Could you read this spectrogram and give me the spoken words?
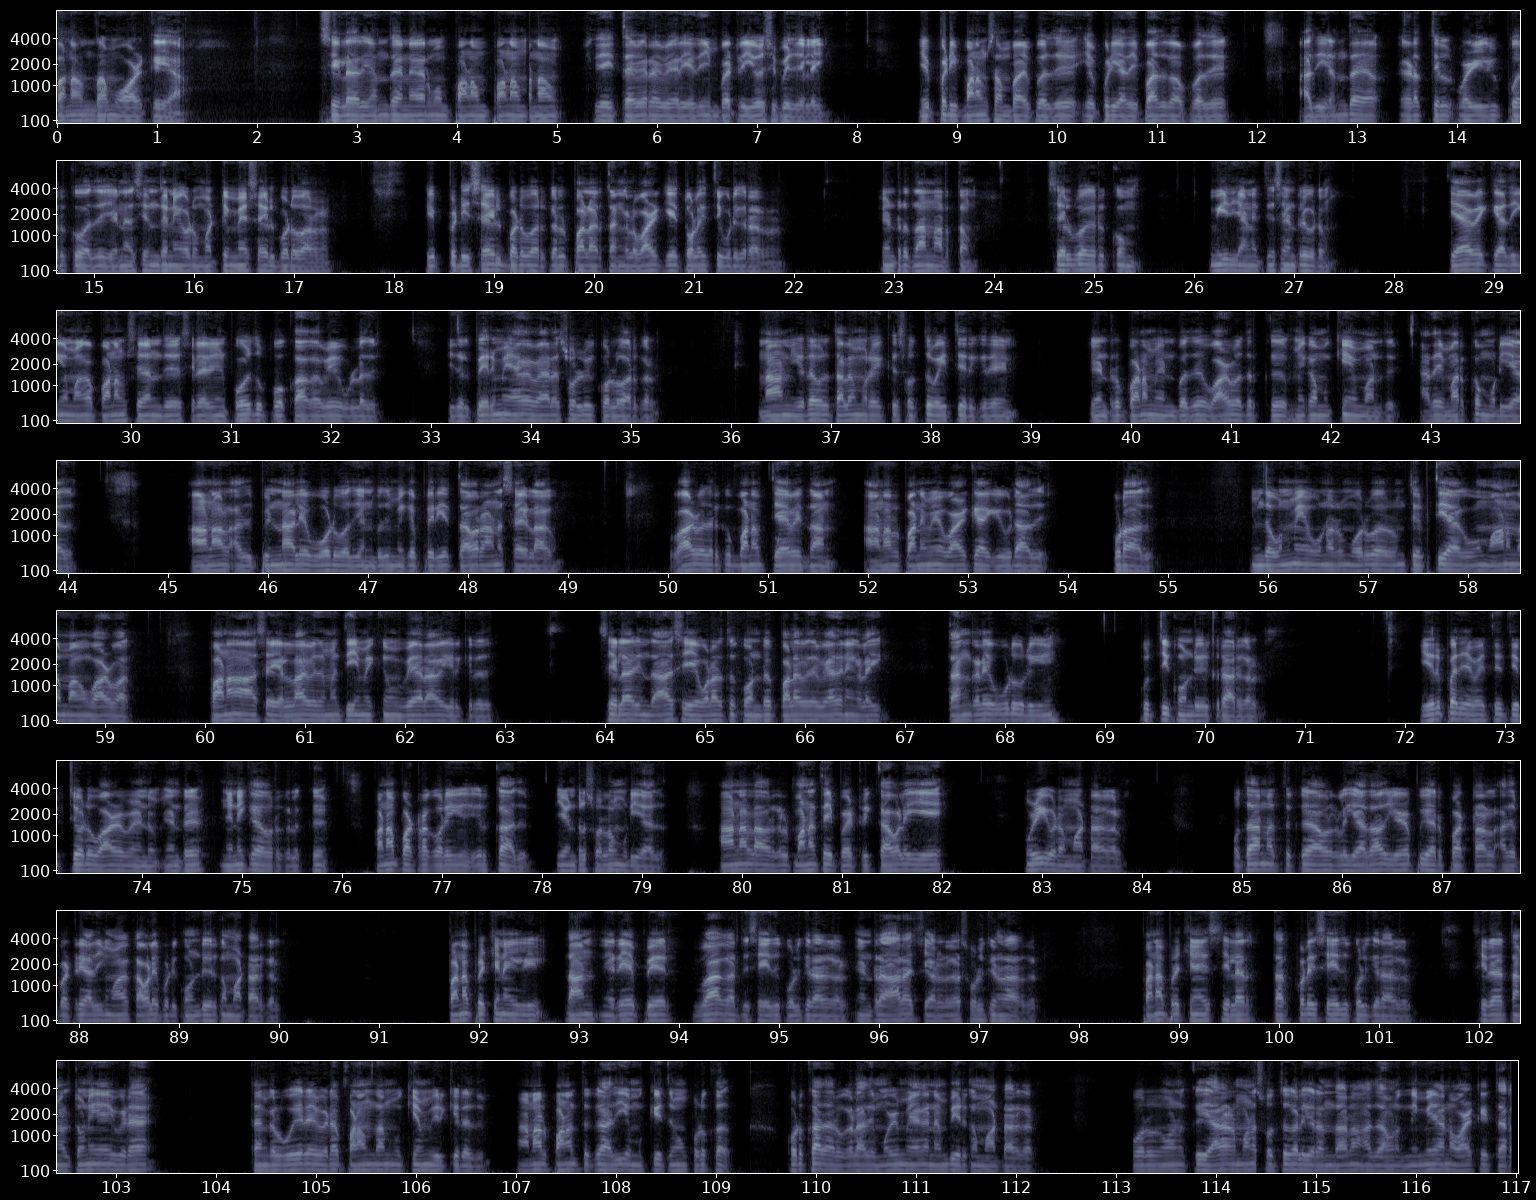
பணம்தான் வாழ்க்கையா? சிலர் எந்த நேரமும் பணம் பணம் பணம். இதை தவிர வேறு எதையும் பற்றி யோசிப்பதில்லை. எப்படி பணம் சம்பாதிப்பது? எப்படி அதை பாதுகாப்பது? அது எந்த இடத்தில் வழியில் பொறுக்குவது என சிந்தனையோடு மட்டுமே செயல்படுவார்கள். இப்படி செயல்படுபவர்கள் பலர் தங்கள் வாழ்க்கையை தொலைத்து விடுகிறார்கள் என்று தான் அர்த்தம். செல்வம் இருக்கும் மீதி அனைத்தும் சென்றுவிடும். தேவைக்கு அதிகமாக பணம் சேர்ந்து சிலரின் பொழுதுபோக்காகவே உள்ளது. இதில் பெருமையாக வேற சொல்லிக் கொள்வார்கள். நான் இருபது தலைமுறைக்கு சொத்து வைத்திருக்கிறேன் என்று பணம் என்பது வாழ்வதற்கு மிக முக்கியமானது. அதை மறக்க முடியாது. ஆனால் அது பின்னாலே ஓடுவது என்பது மிகப்பெரிய தவறான செயலாகும். வாழ்வதற்கு பணம் தேவைதான். ஆனால் பணமே வாழ்க்கையாகி விடாது கூடாது. இந்த உண்மையை உணரும் ஒருவரும் திருப்தியாகவும் ஆனந்தமாகவும் வாழ்வார். பண ஆசை எல்லா விதமான தீமைக்கும் வேறாக இருக்கிறது. சிலர் இந்த ஆசையை வளர்த்து கொண்டு பலவித வேதனைகளை தங்களே ஊடுருவி குத்தி கொண்டு இருக்கிறார்கள் இருப்பதை வைத்து திருப்தியோடு வாழ வேண்டும் என்று நினைக்கிறவர்களுக்கு பணப்பற்றாக்குறை இருக்காது என்று சொல்ல முடியாது. ஆனால் அவர்கள் பணத்தை பற்றி கவலையே மூழ்கிவிட மாட்டார்கள். உதாரணத்துக்கு அவர்களுக்கு ஏதாவது இழப்பு ஏற்பட்டால் அதை பற்றி அதிகமாக கவலைப்படி கொண்டு இருக்க மாட்டார்கள். பணப்பிரச்சனையில் தான் நிறைய பேர் விவாகரத்து செய்து கொள்கிறார்கள் என்று ஆராய்ச்சியாளர்கள் சொல்கிறார்கள். பணப்பிரச்சனை சிலர் தற்கொலை செய்து கொள்கிறார்கள். சிலர் தங்கள் துணையை விட தங்கள் உயிரை விட பணம்தான் முக்கியம் இருக்கிறது. ஆனால் பணத்துக்கு அதிக முக்கியத்துவம் கொடுக்க கொடுக்காதவர்கள் அதை முழுமையாக நம்பி இருக்க மாட்டார்கள். ஒருவனுக்கு ஏராளமான சொத்துக்கள் இருந்தாலும் அது அவனுக்கு நிம்மதியான வாழ்க்கை தர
